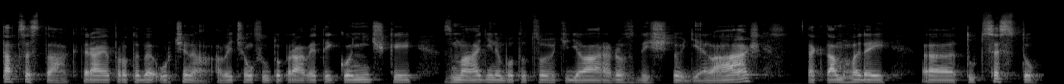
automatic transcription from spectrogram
ta cesta, která je pro tebe určená. A většinou jsou to právě ty koníčky z mládí nebo to, co ti dělá radost, když to děláš, tak tam hledej uh, tu cestu,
